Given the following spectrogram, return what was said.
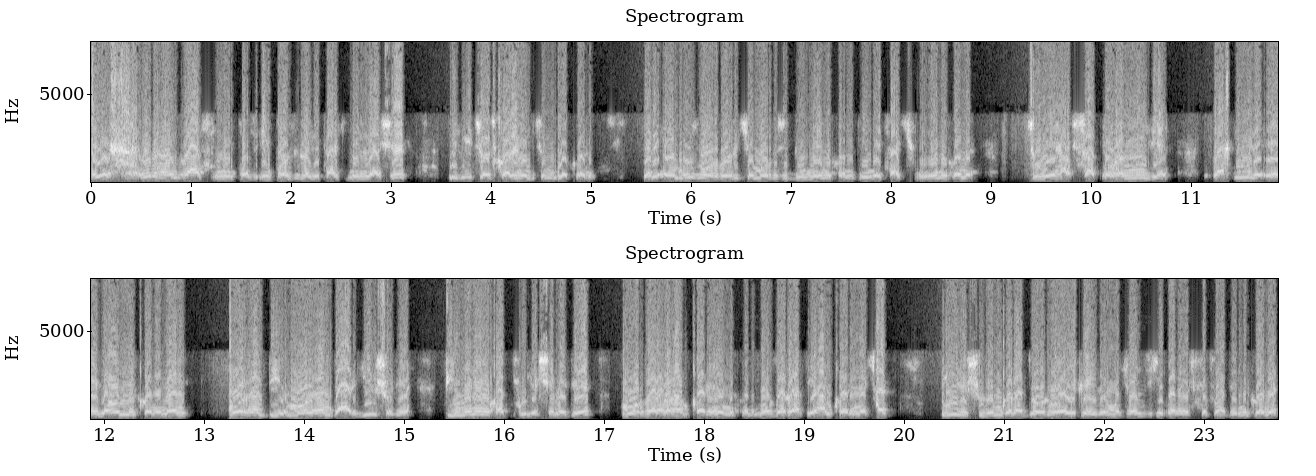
این همه هم رسم این پازی این پازی اگه تکمیل نشه هیچ کاری نمی‌تونیم بکنیم یعنی امروز مرغداری که مرغش بیمه می‌کنه بیمه تکمیلی می‌کنه دونه 700 تومن میده. وقتی میره اعلام می‌کنه من مرغم بی... مرغم درگیر شده. بیمه نمی‌خواد پولش بده مرغدار هم همکاری نمی‌کنه. مرغدار وقتی همکاری نکرد میره شروع می‌کنه داروهای غیر مجازی که برای استفاده می‌کنه.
